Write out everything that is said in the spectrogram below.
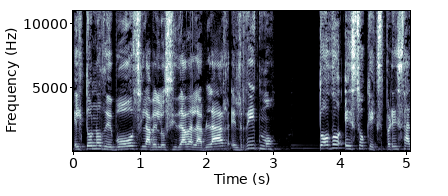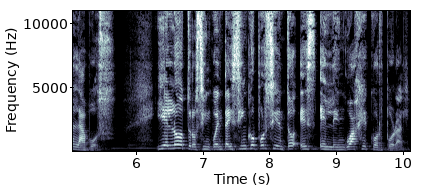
el tono de voz, la velocidad al hablar, el ritmo, todo eso que expresa la voz y el otro 55% es el lenguaje corporal.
